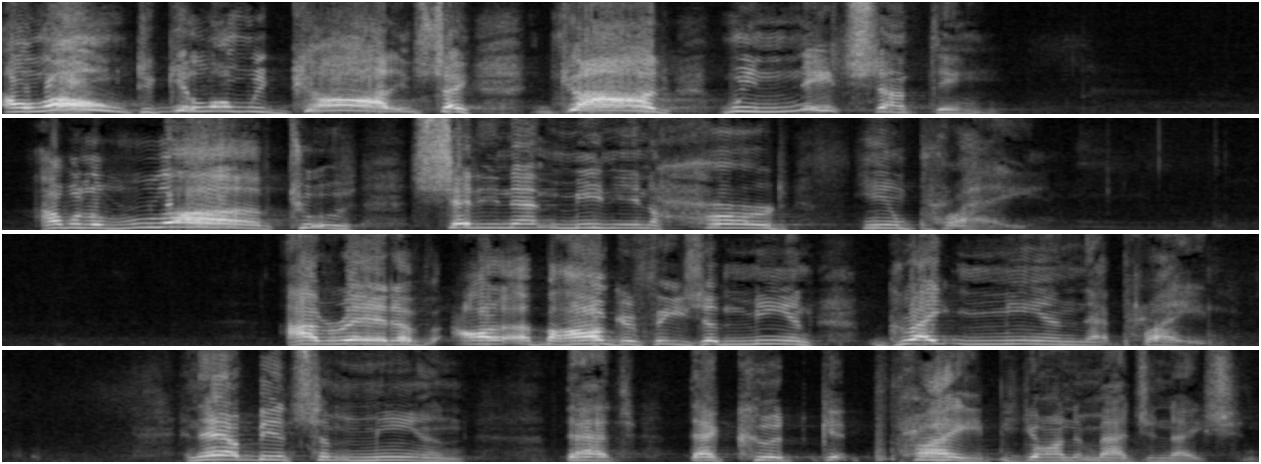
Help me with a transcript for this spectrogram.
alone to get along with God and say, God, we need something. I would have loved to have sat in that meeting and heard him pray. I read of, uh, biographies of men, great men that prayed. And there have been some men that, that could get pray beyond imagination.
